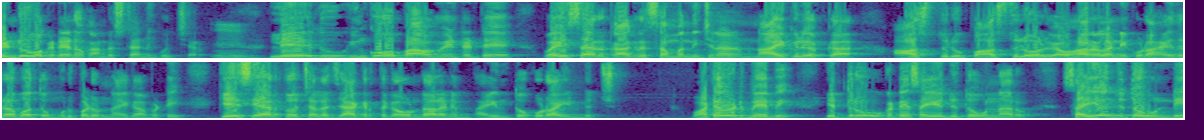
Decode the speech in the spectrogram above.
రెండు ఒకటైనా ఒక అండర్స్టాండింగ్ వచ్చారు. లేదు ఇంకో భావం ఏంటంటే వైఎస్ఆర్ కాంగ్రెస్ సంబంధించిన నాయకుల యొక్క ఆస్తులు పాస్తులు వాళ్ళ వ్యవహారాలన్నీ కూడా హైదరాబాద్తో ముడిపడి ఉన్నాయి కాబట్టి కేసీఆర్తో చాలా జాగ్రత్తగా ఉండాలనే భయంతో కూడా అయిండొచ్చు వాట్ ఎవర్ ఇట్ మేబీ ఇద్దరు ఒకటే సయోధ్యతో ఉన్నారు. సయోధ్యతో ఉండి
